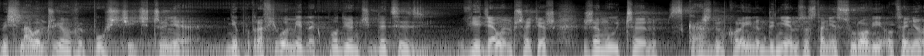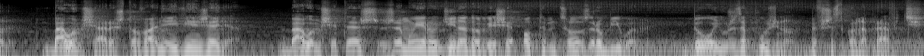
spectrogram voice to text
Myślałem, czy ją wypuścić, czy nie. Nie potrafiłem jednak podjąć decyzji. Wiedziałem przecież, że mój czyn z każdym kolejnym dniem zostanie surowiej oceniony. Bałem się aresztowania i więzienia. Bałem się też, że moja rodzina dowie się o tym, co zrobiłem. Było już za późno, by wszystko naprawić.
